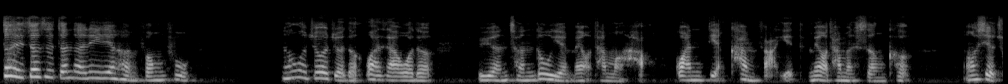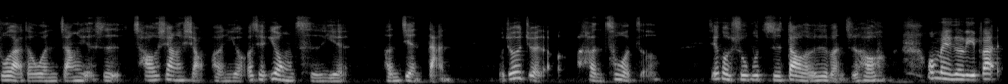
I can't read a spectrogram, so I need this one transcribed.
对，就是真的历练很丰富，然后我就会觉得，哇塞，我的语言程度也没有他们好，观点看法也没有他们深刻。然后写出来的文章也是超像小朋友，而且用词也很简单，我就会觉得很挫折。结果殊不知到了日本之后，我每个礼拜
